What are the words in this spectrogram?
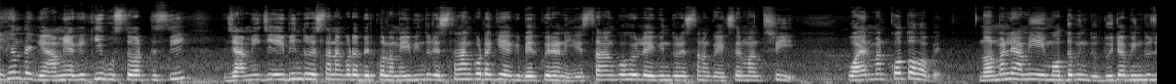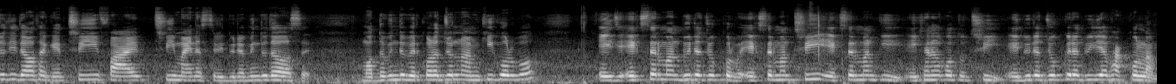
এখান থেকে আমি আগে কি বুঝতে পারতেছি? যে আমি যে এই বিন্দুর স্থানাঙ্কটা বের করলাম, এই বিন্দুর স্থানাঙ্কটা কি আগে বের করে নিই? স্থানাঙ্ক হইল এই বিন্দুর স্থানাঙ্ক এক্সের মান থ্রি ওয়াইয়ের মান কত হবে? নর্মালি আমি এই মধ্যবিন্দু, দুইটা বিন্দু যদি দেওয়া থাকে three five three minus three দুইটা বিন্দু দেওয়া আছে। মধ্যবিন্দু বের করার জন্য আমি কি করব? এই যে এক্সের মান দুইটা যোগ করব। এক্সের মান থ্রি এক্সের মান কি? এইখানেও কত? থ্রি এই দুইটা যোগ করে দুই দিয়ে ভাগ করলাম।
